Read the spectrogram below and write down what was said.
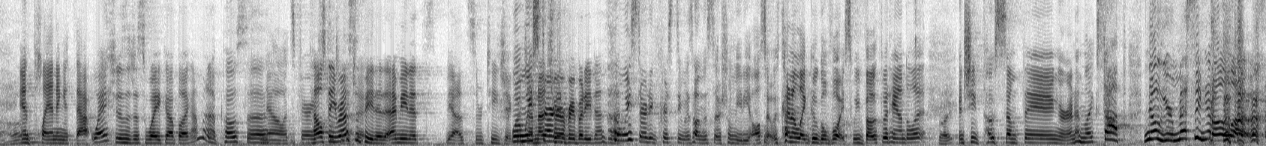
and planning it that way. She doesn't just wake up like I'm gonna post a No, it's very healthy strategic. recipe today. I mean, it's yeah, it's strategic. When which we I'm not started- sure everybody does it. When we started, Christy was on the social media also. It was kind of like Google Voice. We both would handle it. Right. And she'd post something, or and I'm like, stop! No, you're messing it all up.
